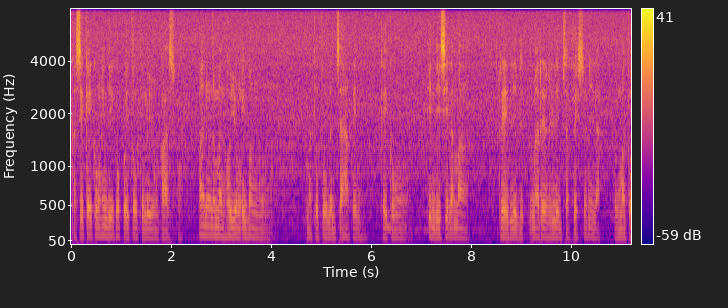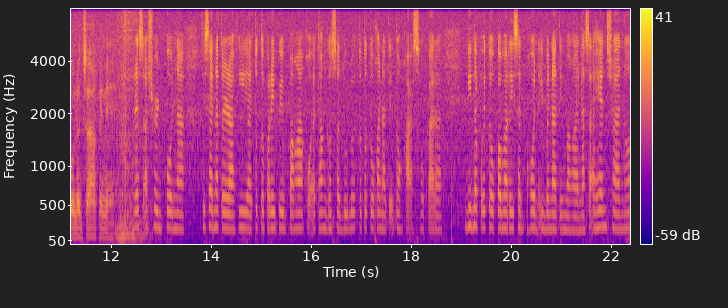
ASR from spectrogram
kasi kay kung hindi ko po itutuloy yung kaso, paano naman ho yung ibang matutulad sa akin kay kung hindi sila ma marirelieve sa pwesto nila. Pag matulad sa akin eh, Rest assured po na si Senator Rafi uh, tutuparin po yung pangako at hanggang sa dulo tututukan natin itong kaso para hindi na po ito pamarisan po ng iba nating mga nasa ahensya. No?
